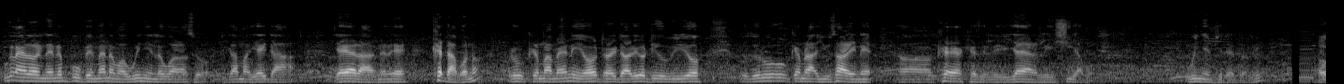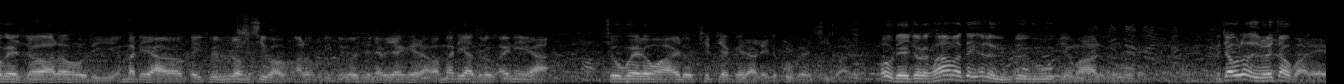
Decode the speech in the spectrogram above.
ဘုကလိုင်တော့နည်းနည်းပူပင်မှန်းတော့ဝိညာဉ်လောက်ရတာဆိုတော့ဒီကမှရိုက်တာရိုက်ရတာနည်းနည်းခက်တာပေါ့နော်သူတို့ကင်မရာမန်တွေရောဒါရိုက်တာတွေရော DOP တွေရောသူတို့ကင်မရာအယူဆတွေနဲ့အာခက်ခက်စလေးရိုက်ရတာလေးရှိရပေါ့ဝိညာဉ်ဖြစ်တဲ့အတွက်လေဟုတ်ကဲ့ကျွန်တော်အားလုံးဟိုဒီအမှတ်တရတော့တိတ်ထွေးထူးတော့မရှိပါဘူးအားလုံးဒီပြောပြောချင်းနဲ့ရိုက်ခဲ့တာပါအမှတ်တရဆိုလို့အဲ့ဒီက ရှိုးပွဲတုန်းကအဲ့လိုဖြစ်ပျက်ခဲ့တာလေးတစ်ခုပဲရှိပါတယ်ဟုတ်တယ်ကျွန်တော်တခါမှတိတ်အဲ့လိုယူတွေ့ဘူးအပြင်မှာလို့မကြောက်လို့ကျွန်တော်လည်းကြောက်ပါတယ်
